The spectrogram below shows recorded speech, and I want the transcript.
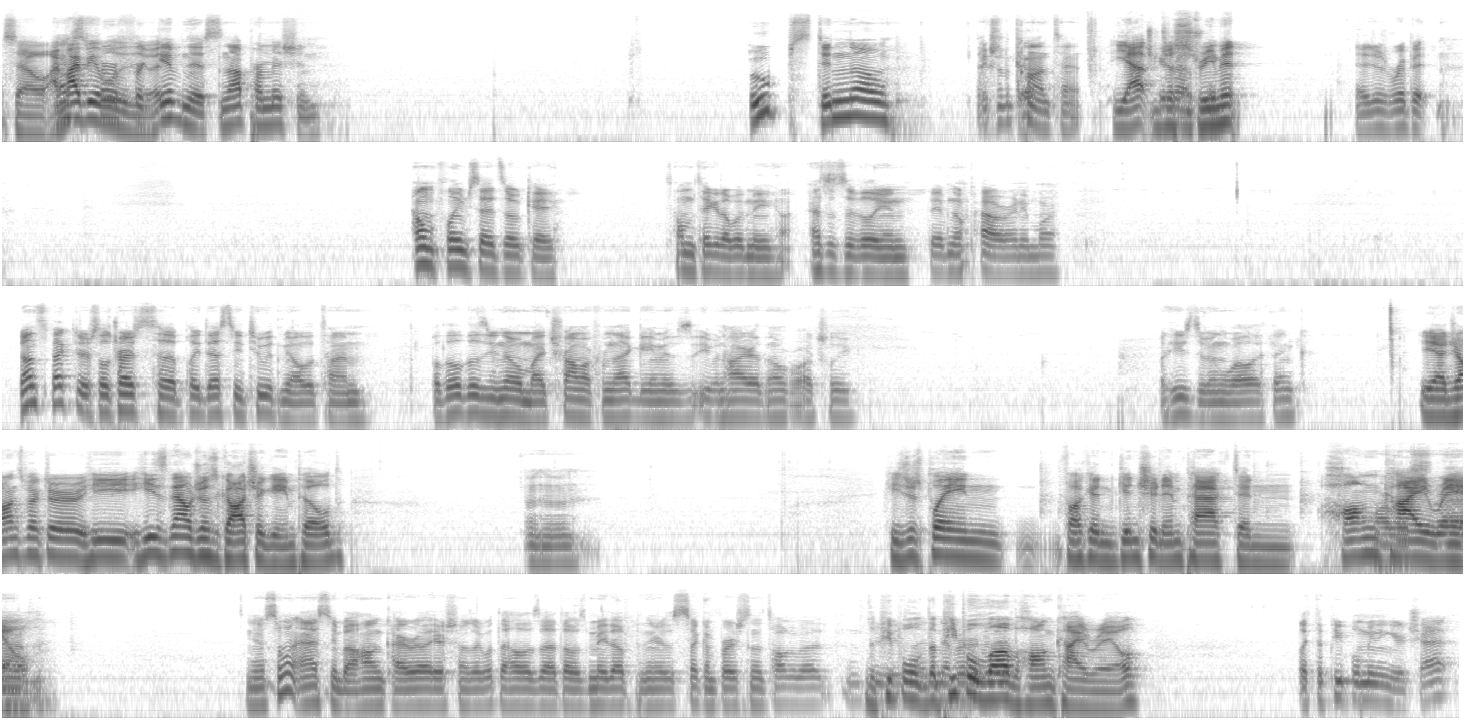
So I might be able to do it. forgiveness, not permission. Oops, didn't know. Thanks for the content. Yep, just stream it. Yeah, just rip it. Helm Flame said it's okay. Tell him to take it up with me. As a civilian, they have no power anymore. Jon Spector still tries to play Destiny 2 with me all the time. But little does he know, my trauma from that game is even higher than Overwatch League. But he's doing well, I think. Yeah, Jon Spector. He he's now just gotcha game pilled. Mm-hmm. He's just playing fucking Genshin Impact and Marvel Honkai Snap. Rail. You know, someone asked me about Honkai Rail yesterday. I was like, "What the hell is that? That was made up." And you're the second person to talk about. it The people the people love it. Honkai Rail. like the people meaning your chat.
